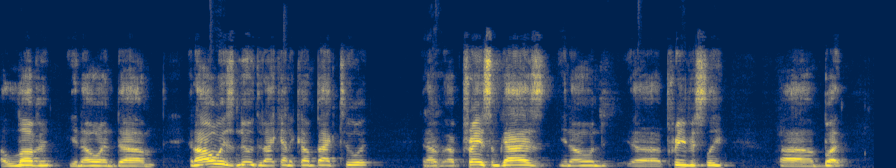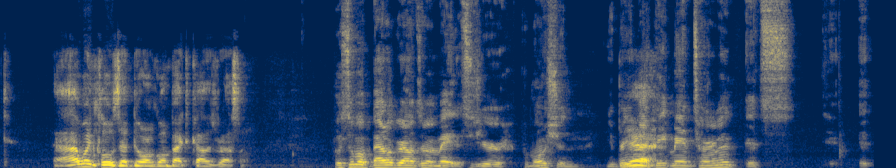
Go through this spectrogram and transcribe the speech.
I love it, you know, and um, and I always knew that I kind of come back to it. And I've, I've trained some guys, you know, and, uh, previously, uh, but I wouldn't close that door on going back to college wrestling. Talk about Battlegrounds MMA. This is your promotion. You bring yeah. back eight man tournament. It's it,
